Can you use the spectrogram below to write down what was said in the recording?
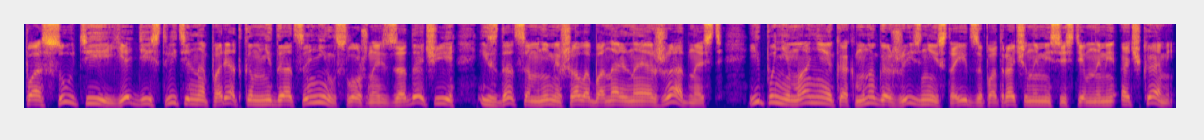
По сути, я действительно порядком недооценил сложность задачи, и сдаться мне мешала банальная жадность и понимание, как много жизней стоит за потраченными системными очками.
